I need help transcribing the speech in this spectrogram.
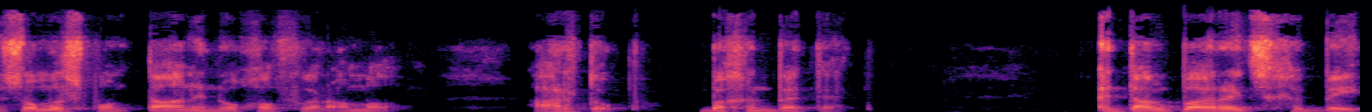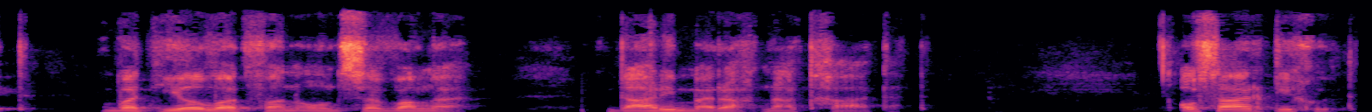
sommer spontaan en nogal voor almal hardop begin bid het. 'n dankbaarheidsgebed wat heelwat van ons se wange daardie middag nat gehad het. Of saartjie goed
